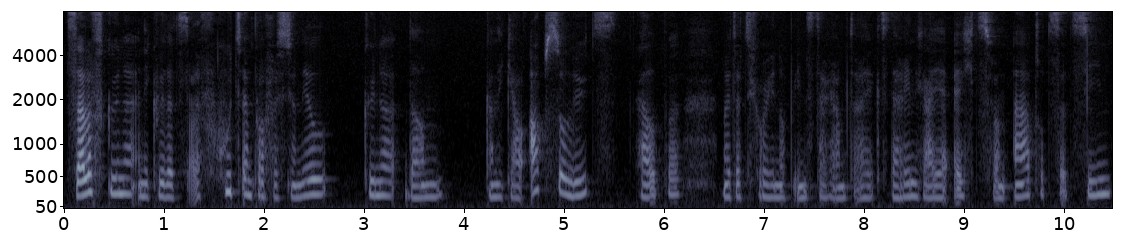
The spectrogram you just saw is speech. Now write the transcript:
zelf kunnen en ik wil het zelf goed en professioneel kunnen, dan kan ik jou absoluut helpen met het groeien op Instagram traject. Daarin ga je echt van A tot Z zien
